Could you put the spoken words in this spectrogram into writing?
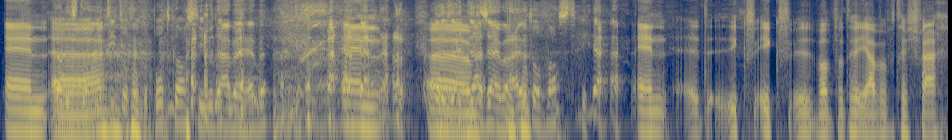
en, Dat is dan de titel van de podcast die we daarbij hebben. en, Daar zijn, ehm, daar zijn we uit alvast. Ja. En het, ik, ik, wat, wat, ja, wat betreft je vraag,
